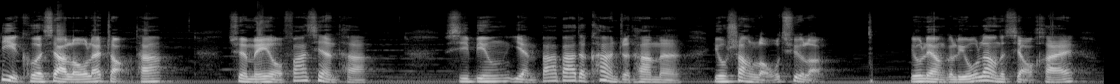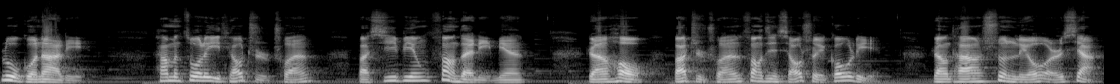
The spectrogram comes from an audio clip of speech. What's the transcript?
立刻下楼来找他，却没有发现他。锡兵眼巴巴地看着他们，又上楼去了。有两个流浪的小孩路过那里。他们做了一条纸船，把锡兵放在里面，然后把纸船放进小水沟里，让它顺流而下。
